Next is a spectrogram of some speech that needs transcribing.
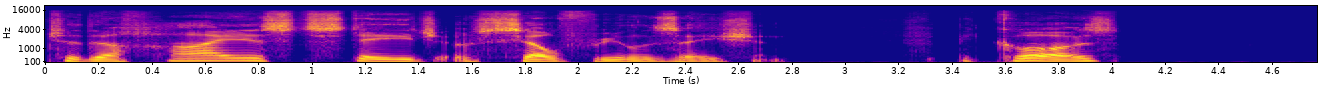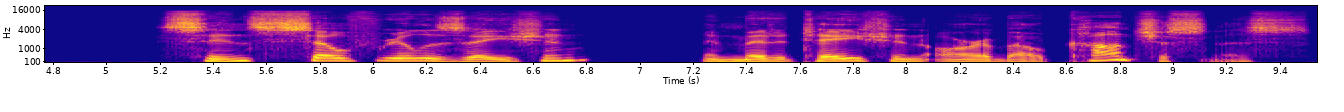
to the highest stage of self realization. Because since self realization and meditation are about consciousness,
